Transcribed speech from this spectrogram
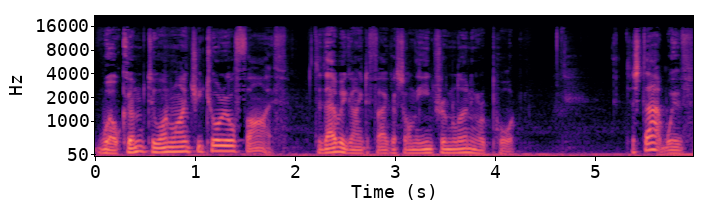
Welcome to Online Tutorial 5. Today we're going to focus on the Interim Learning Report. To start with,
